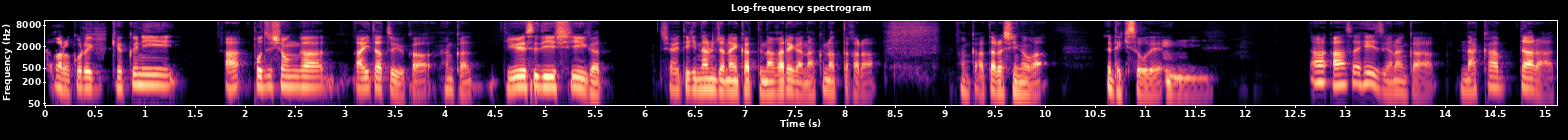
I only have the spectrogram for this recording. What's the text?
だからこれ逆に、あ、ポジションが空いたというか、なんか USDC が支配的になるんじゃないかって流れがなくなったから、なんか新しいのが出てきそうで。うん、あアーサー・ヘイズがなんか中ダラ、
